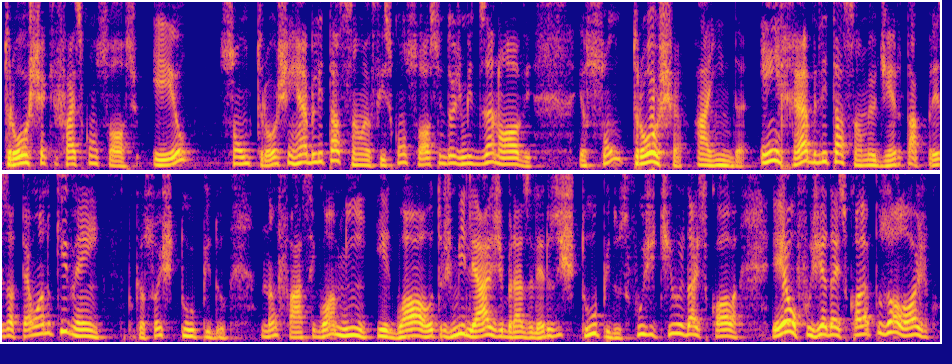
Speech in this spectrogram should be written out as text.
Trouxa que faz consórcio. Eu sou um trouxa em reabilitação. Eu fiz consórcio em 2019. Eu sou um trouxa ainda em reabilitação. Meu dinheiro está preso até o ano que vem, porque eu sou estúpido. Não faça igual a mim, igual a outros milhares de brasileiros estúpidos, fugitivos da escola. Eu fugia da escola para o zoológico.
